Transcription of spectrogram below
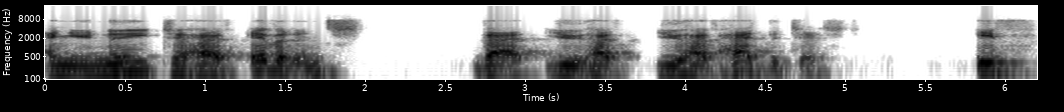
and you need to have evidence that you have you have had the test if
